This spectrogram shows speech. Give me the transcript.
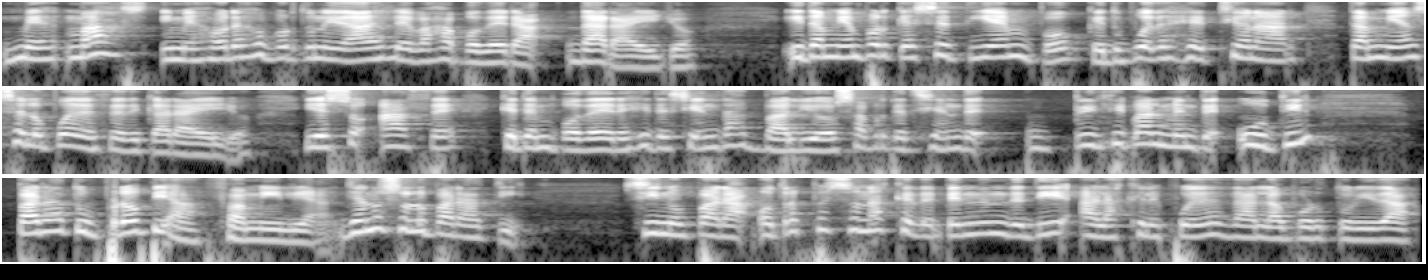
más y mejores oportunidades le vas a poder dar a ello. Y también porque ese tiempo que tú puedes gestionar, también se lo puedes dedicar a ello. Y eso hace que te empoderes y te sientas valiosa porque te sientes principalmente útil para tu propia familia, ya no solo para ti, sino para otras personas que dependen de ti a las que les puedes dar la oportunidad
